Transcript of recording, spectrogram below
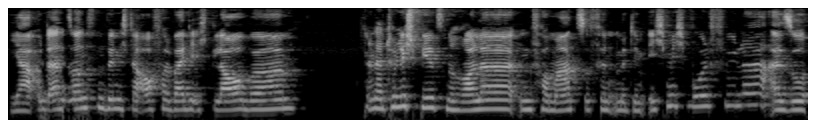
Ja, und ansonsten bin ich da auch voll bei dir. Ich glaube, natürlich spielt es eine Rolle, ein Format zu finden, mit dem ich mich wohlfühle. Also,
